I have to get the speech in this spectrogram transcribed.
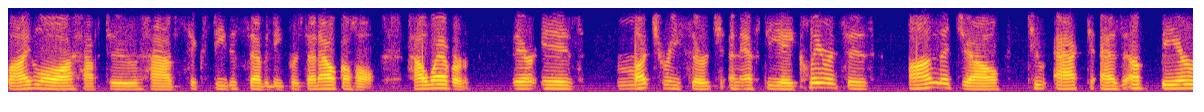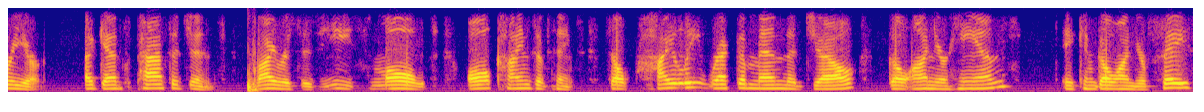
by law, have to have 60 to 70% alcohol. However, there is much research and FDA clearances on the gel to act as a barrier against pathogens, viruses, yeast, molds, all kinds of things. So, highly recommend the gel go on your hands. It can go on your face,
